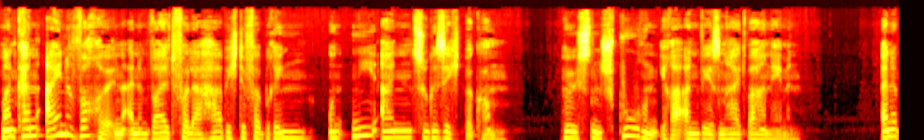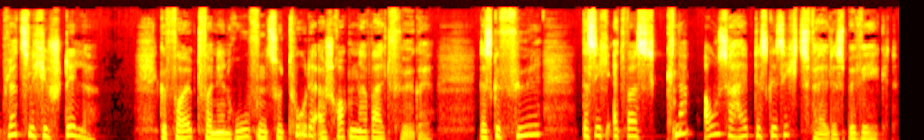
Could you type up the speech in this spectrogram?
Man kann eine Woche in einem Wald voller Habichte verbringen und nie einen zu Gesicht bekommen, höchstens Spuren ihrer Anwesenheit wahrnehmen. Eine plötzliche Stille, gefolgt von den Rufen zu Tode erschrockener Waldvögel, das Gefühl, dass sich etwas knapp außerhalb des Gesichtsfeldes bewegt.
